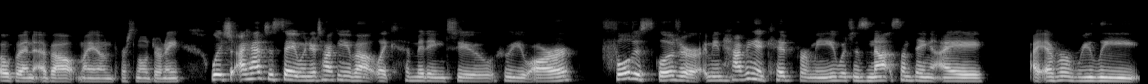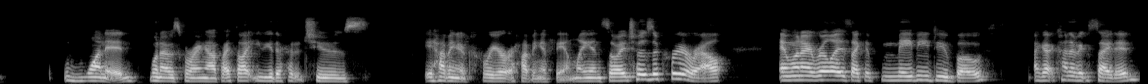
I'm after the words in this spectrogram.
open about my own personal journey, which I have to say, when you're talking about like committing to who you are, full disclosure, I mean, having a kid for me, which is not something I I ever really wanted when I was growing up. I thought you either had to choose having a career or having a family. And so I chose a career route. And when I realized I could maybe do both, I got kind of excited.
